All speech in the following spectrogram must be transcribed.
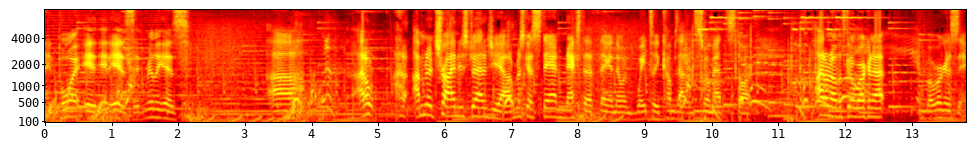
And boy, it, it is. It really is. Uh, I don't... I, I'm to try a new strategy out. I'm just to stand next to the thing and then wait till he comes out and swim at the star. I don't know if it's to work or not, but we're to see.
